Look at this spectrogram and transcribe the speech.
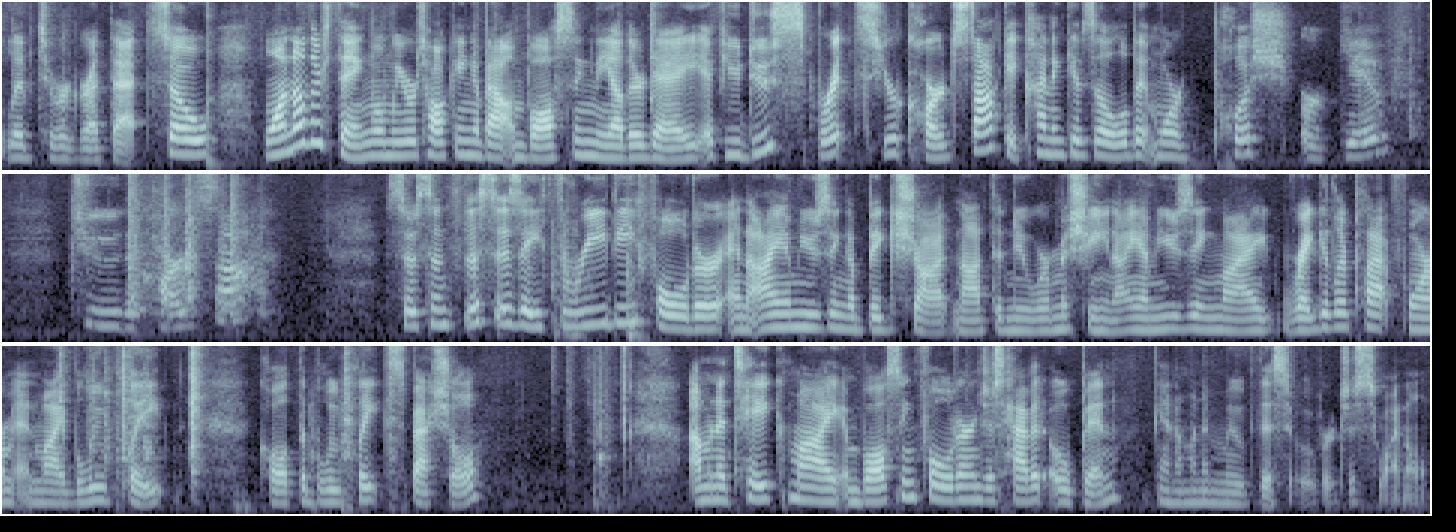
live to regret that. So one other thing, when we were talking about embossing the other day, if you do spritz your cardstock, it kind of gives a little bit more push or give to the cardstock. So since this is a 3D folder and I am using a Big Shot, not the newer machine, I am using my regular platform and my blue plate, call it the blue plate special. I'm going to take my embossing folder and just have it open. And I'm going to move this over just so I don't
